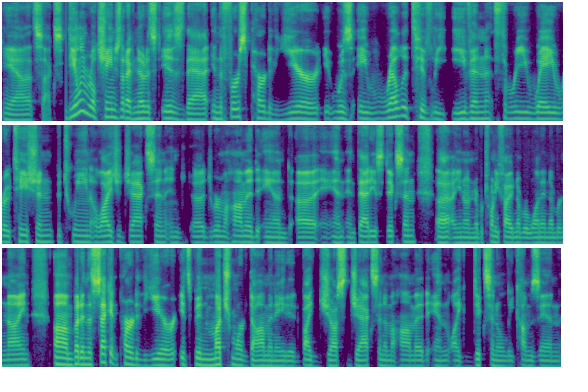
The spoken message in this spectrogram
Yeah, that sucks. The only real change that I've noticed is that in the first part of the year, it was a relatively even three-way rotation between Elijah Jackson and uh, Jabbar Muhammad and uh, and and Thaddeus Dixon. Uh, you know, number twenty-five, number one, and number nine. Um, but in the second part of the year, it's been much more dominated by just Jackson and Muhammad, and like Dixon only comes in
